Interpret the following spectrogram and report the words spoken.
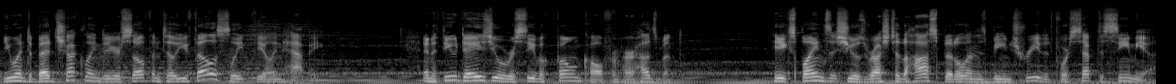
You went to bed chuckling to yourself until you fell asleep feeling happy. In a few days, you will receive a phone call from her husband. He explains that she was rushed to the hospital and is being treated for septicemia.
